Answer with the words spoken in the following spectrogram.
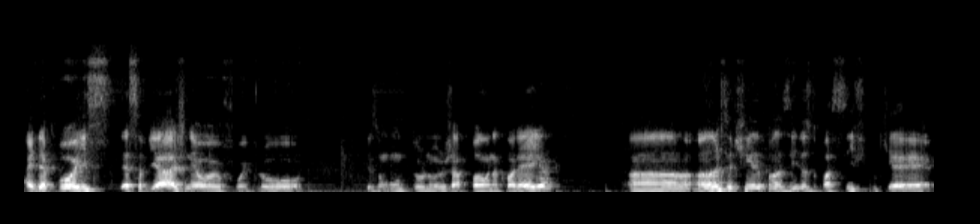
Aí depois dessa viagem, né, eu, fui pro. Fiz um, um tour no Japão e na Coreia. Uh, antes eu tinha ido para as ilhas do Pacífico, que é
